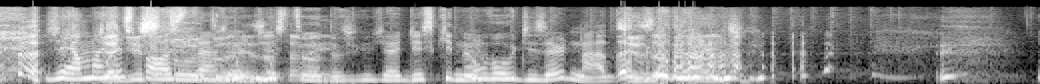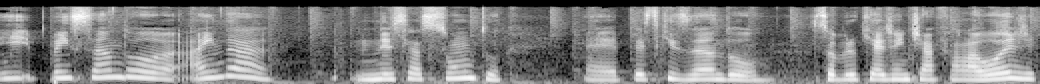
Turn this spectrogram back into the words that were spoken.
já é uma já resposta. Diz tudo, já exatamente. diz tudo. Já diz que não vou dizer nada. Exatamente. e pensando ainda nesse assunto, é, pesquisando sobre o que a gente ia falar hoje,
